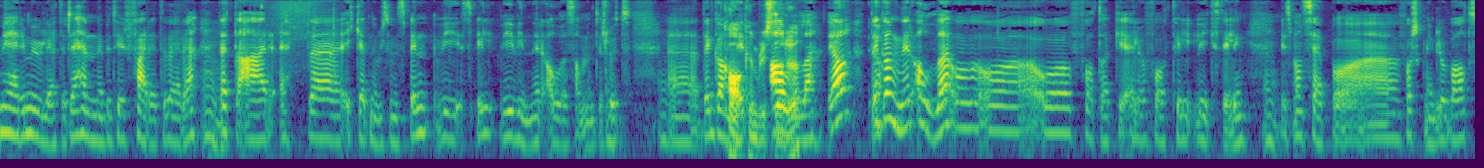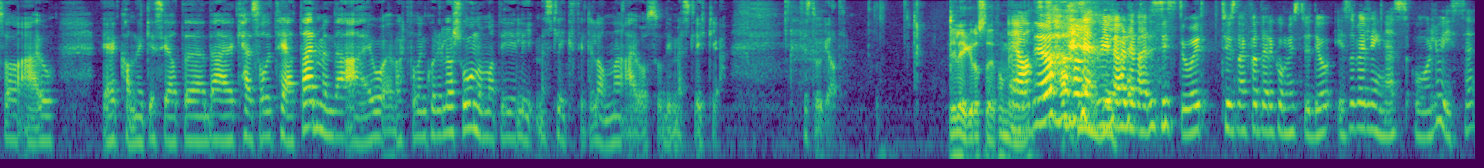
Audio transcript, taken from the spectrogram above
mer muligheter til henne betyr færre til dere. Mm. Dette er et, eh, ikke et nullsumspill. Vi, spill, vi vinner alle sammen til slutt. Mm. Eh, det gagner Kaken blir større? Alle. Ja, det ja. gagner alle å, å, å, få tak i, eller å få til likestilling. Mm. Hvis man ser på uh, forskning globalt, så er jo jeg kan ikke si at det, er kausalitet her, men det er jo i hvert fall en korrelasjon om at de mest likestilte landene er jo også de mest lykkelige. Til stor grad. Vi legger oss det for minnet. Ja. vi lar det være siste ord. Tusen takk for at dere kom i studio, Isabel Ringnes og Louise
